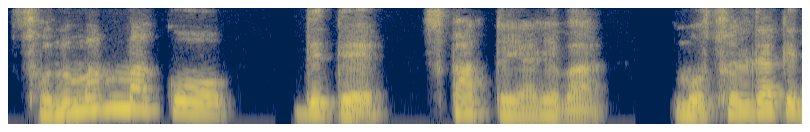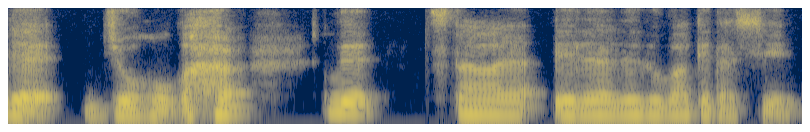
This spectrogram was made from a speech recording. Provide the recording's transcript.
そのまんまこう出てスパッとやれば、もうそれだけで情報が ね、伝えられるわけだし。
